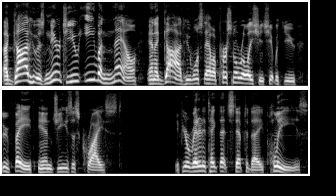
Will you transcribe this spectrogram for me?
a God who is near to you even now, and a God who wants to have a personal relationship with you through faith in Jesus Christ. If you're ready to take that step today, please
